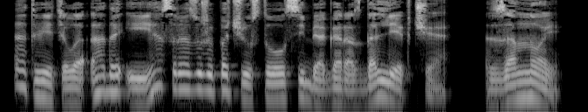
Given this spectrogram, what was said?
— ответила Ада, и я сразу же почувствовал себя гораздо легче. «За мной!»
